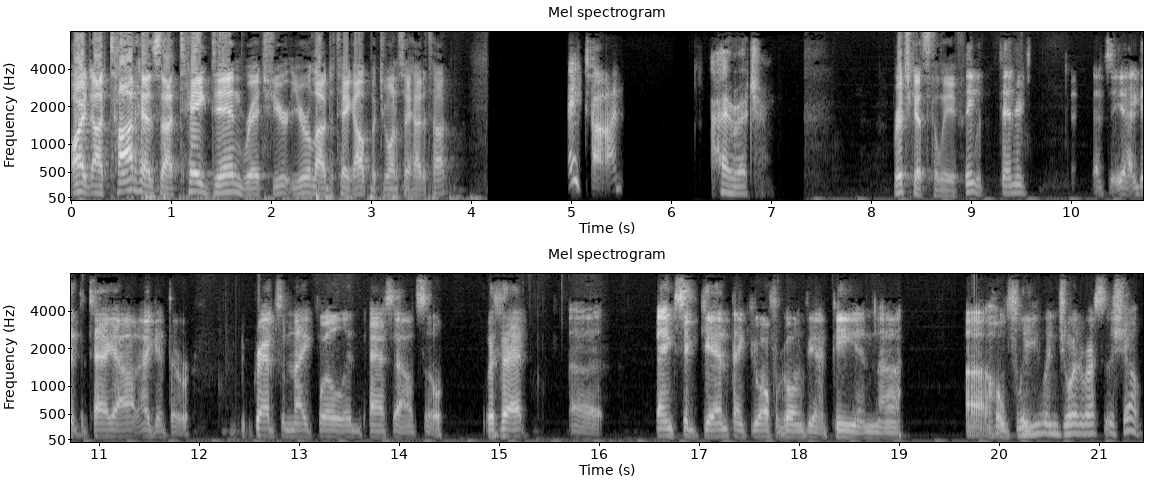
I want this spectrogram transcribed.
All right. Uh, Todd has uh, tagged in. Rich, you're you're allowed to take out, but do you want to say hi to Todd? Hey, Todd. Hi, Rich. Rich gets to leave. That's yeah. I get the tag out. I get to grab some Nyquil and pass out. So with that, uh, thanks again. Thank you all for going VIP, and uh, uh, hopefully you enjoy the rest of the show.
